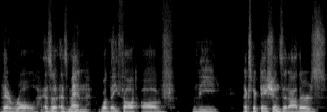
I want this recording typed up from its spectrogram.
their role as a, as men, what they thought of the expectations that others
